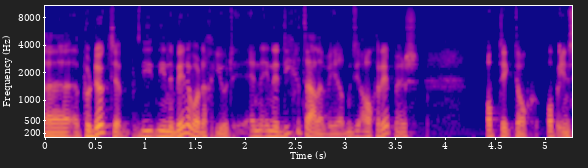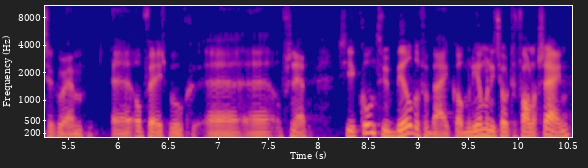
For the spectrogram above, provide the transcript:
uh, producten die, die naar binnen worden gehuurd. En in de digitale wereld, met die algoritmes, op TikTok, op Instagram, op Facebook, op Snap, zie je continu beelden voorbij komen die helemaal niet zo toevallig zijn.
